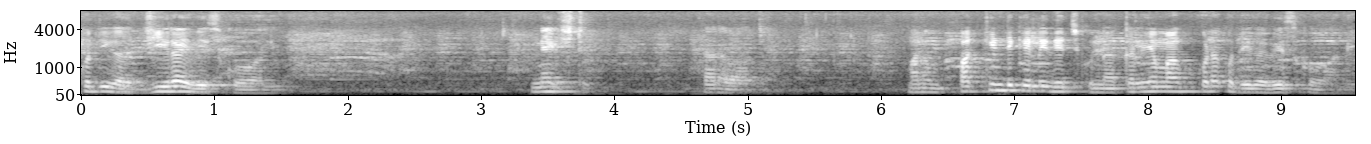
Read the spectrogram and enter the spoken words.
కొద్దిగా జీరా వేసుకోవాలి. నెక్స్ట్ తర్వాత మనం పక్కింటికి వెళ్ళి తెచ్చుకున్న కలియమాకు కూడా కొద్దిగా వేసుకోవాలి.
